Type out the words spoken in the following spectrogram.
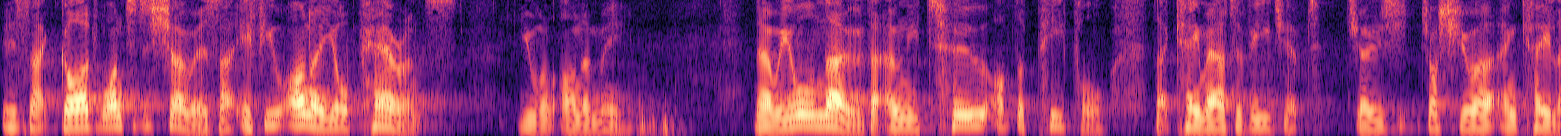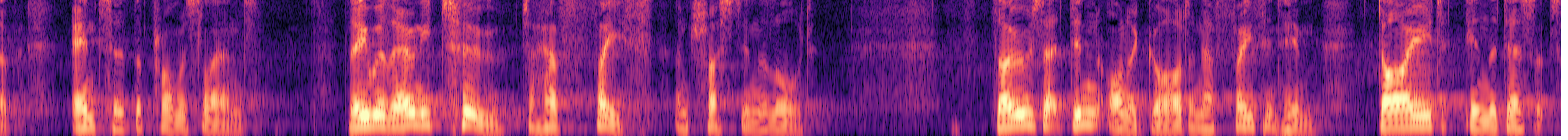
is that God wanted to show us that if you honor your parents, you will honor me. Now, we all know that only two of the people that came out of Egypt, Joshua and Caleb, entered the promised land. They were the only two to have faith and trust in the Lord. Those that didn't honor God and have faith in Him died in the desert.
